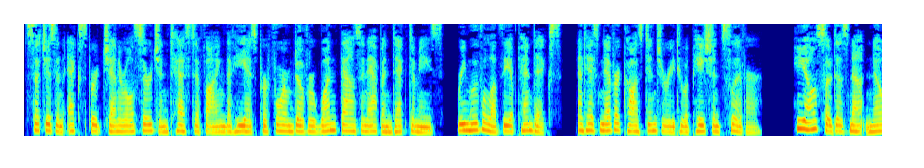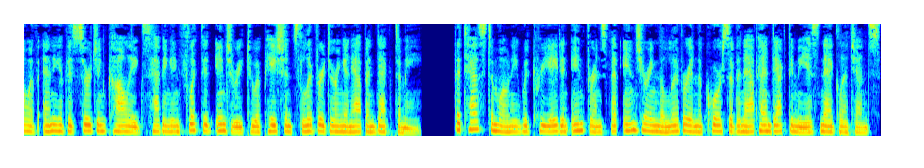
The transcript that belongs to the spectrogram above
such as an expert general surgeon testifying that he has performed over 1,000 appendectomies, removal of the appendix, and has never caused injury to a patient's liver. He also does not know of any of his surgeon colleagues having inflicted injury to a patient's liver during an appendectomy. The testimony would create an inference that injuring the liver in the course of an appendectomy is negligence.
